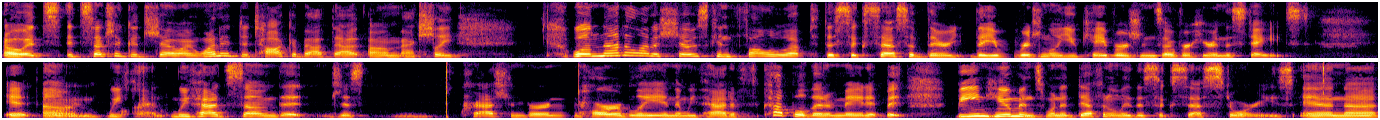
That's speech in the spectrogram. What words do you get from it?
Oh, it's it's such a good show. I wanted to talk about that. Um, actually, well, not a lot of shows can follow up to the success of their the original UK versions over here in the states. It um, Right. we've had we've had some that just crashed and burned horribly, and then we've had a couple that have made it. But Being Human's one of definitely the success stories, and uh,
